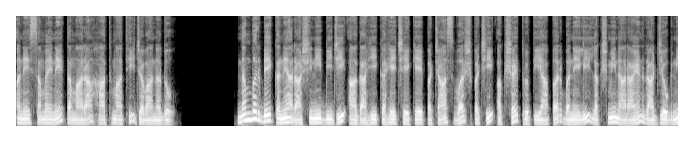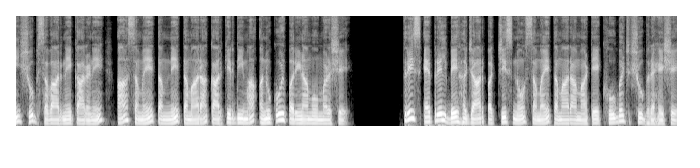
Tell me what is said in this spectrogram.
અને સમયને તમારા હાથમાંથી જવા ન દો. નંબર બે કન્યા રાશિની બીજી આગાહી કહે છે કે પચાસ વર્ષ પછી અક્ષય તૃતીયા પર બનેલી લક્ષ્મીનારાયણ રાજયોગની શુભ સવારને કારણે આ સમયે તમને તમારા કારકિર્દીમાં અનુકૂળ પરિણામો મળશે. ત્રીસ એપ્રિલ બે હજાર પચ્ચીસનો સમય તમારા માટે ખૂબ જ શુભ રહેશે.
